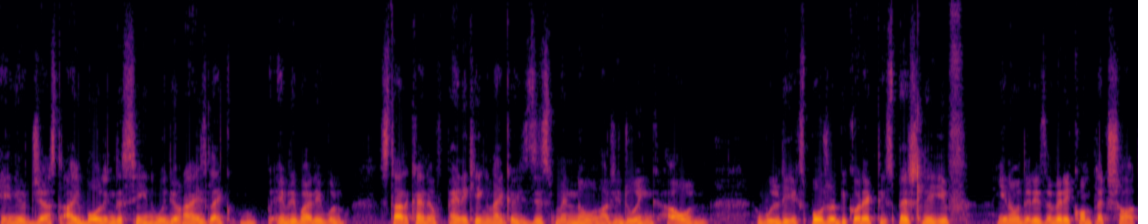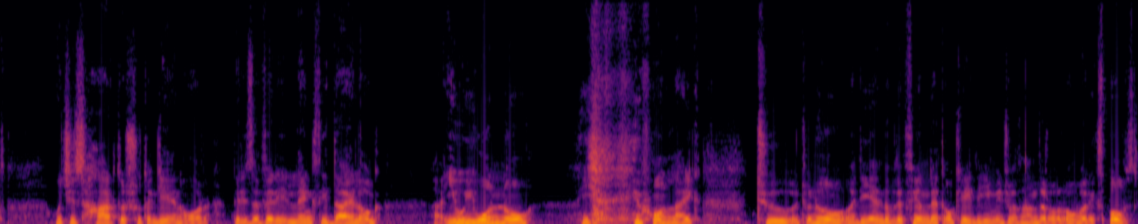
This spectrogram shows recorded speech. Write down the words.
and you're just eyeballing the scene with your eyes like everybody will start kind of panicking like is this man know what he's doing how will the exposure be correct especially if you know there is a very complex shot which is hard to shoot again or there is a very lengthy dialogue. Uh, you you won't know. You won't like to to know at the end of the film that okay the image was under or overexposed.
